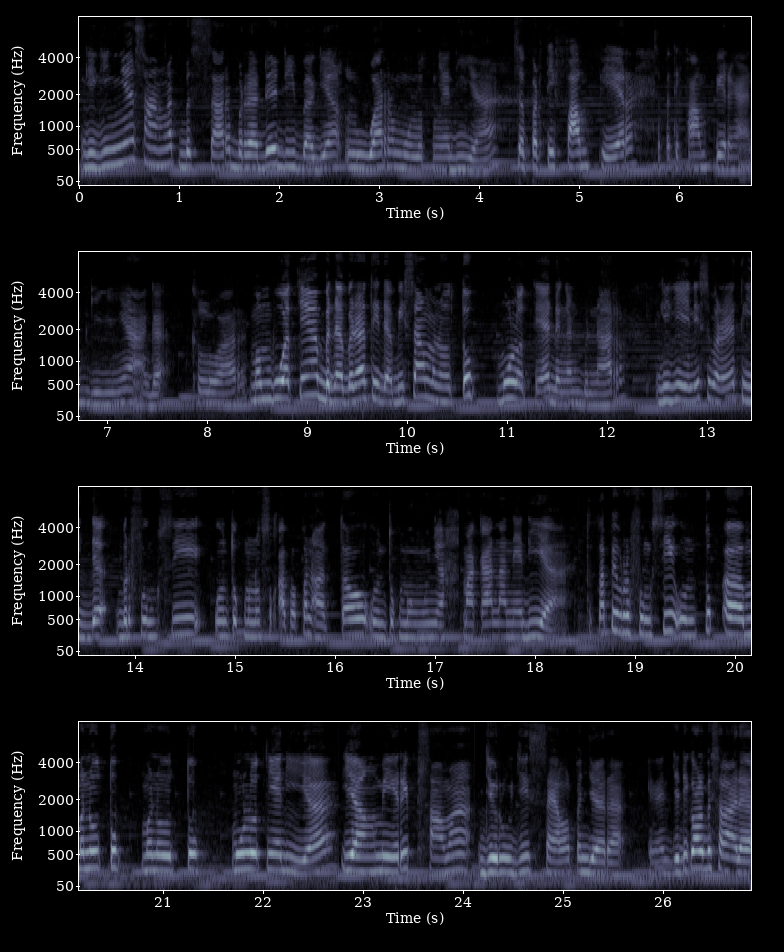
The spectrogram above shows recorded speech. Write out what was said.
Giginya sangat besar berada di bagian luar mulutnya dia seperti vampir seperti vampir kan giginya agak keluar membuatnya benar-benar tidak bisa menutup mulut ya dengan benar gigi ini sebenarnya tidak berfungsi untuk menusuk apa pun atau untuk mengunyah makanannya dia, tetapi berfungsi untuk uh, menutup menutup mulutnya dia yang mirip sama jeruji sel penjara. Ya. Jadi kalau misalnya ada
